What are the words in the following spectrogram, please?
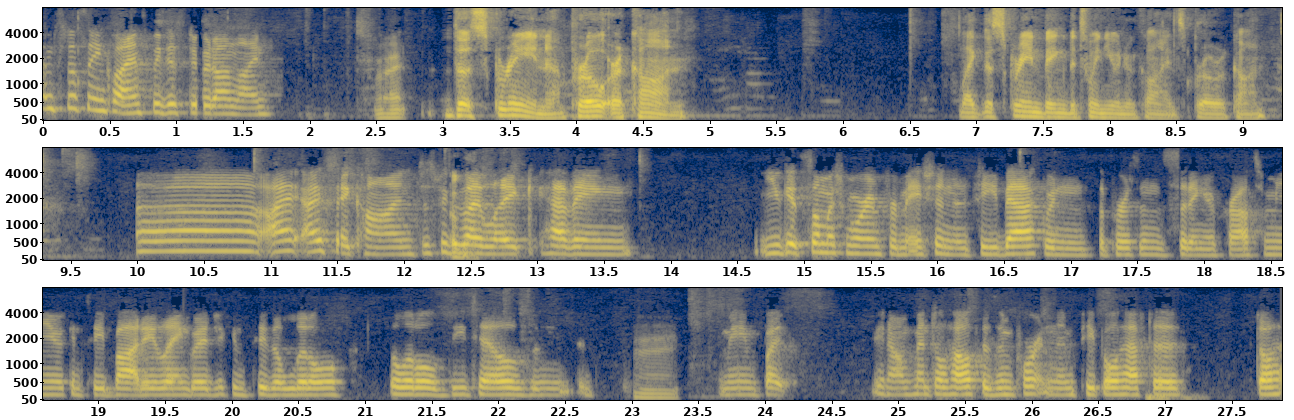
I'm still seeing clients. We just do it online. Right. The screen, pro or con? Like the screen being between you and your clients, pro or con? Uh, I, I say con, just because Okay. I like having. You get so much more information and feedback when the person's sitting across from you. You can see body language. You can see the little the little details, and Right. I mean, but you know, mental health is important, and people have to still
